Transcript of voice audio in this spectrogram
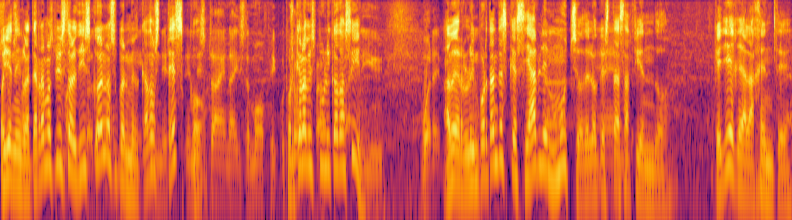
Oye, en Inglaterra hemos visto el disco en los supermercados Tesco. ¿Por qué lo habéis publicado así? A ver, lo importante es que se hable mucho de lo que estás haciendo que llegue a la gente.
